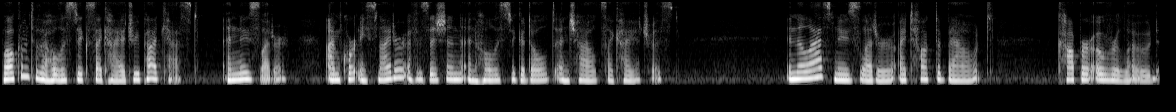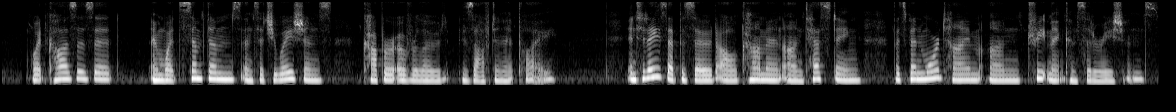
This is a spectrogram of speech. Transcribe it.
Welcome to the Holistic Psychiatry Podcast and newsletter. I'm Courtney Snyder, a physician and holistic adult and child psychiatrist. In the last newsletter, I talked about copper overload, what causes it, and what symptoms and situations copper overload is often at play. In today's episode, I'll comment on testing, but spend more time on treatment considerations.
